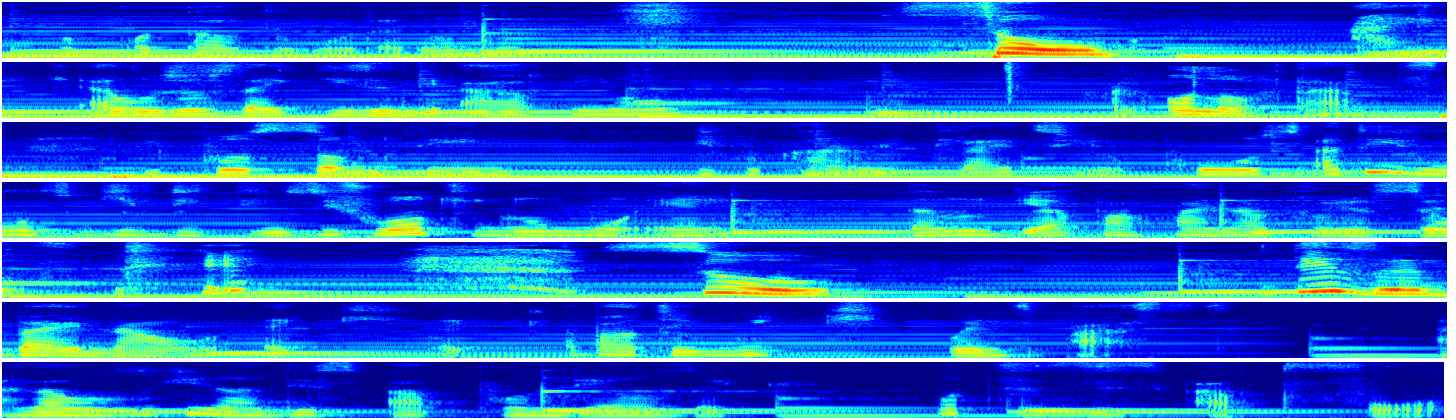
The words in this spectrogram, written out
one quarter of the world. I don't know. So I I was just like using the app, you know, and all of that. You post something, people can reply to your post. I if you want to give details, if you want to know more, eh, download the app and find out for yourself. so days went by now, like like about a week went past, and I was looking at this app one day. I was like, what is this app for?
